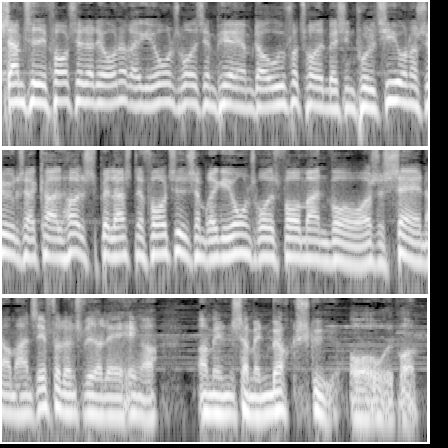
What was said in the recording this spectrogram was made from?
Samtidig fortsætter det under regionsrådets imperium dog udfortrøden med sin politiundersøgelse af Karl Holsts belastende fortid som regionsrådsformand, hvor også sagen om hans efterlønsvederlag hænger om en, som en mørk sky over hovedet på ham.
